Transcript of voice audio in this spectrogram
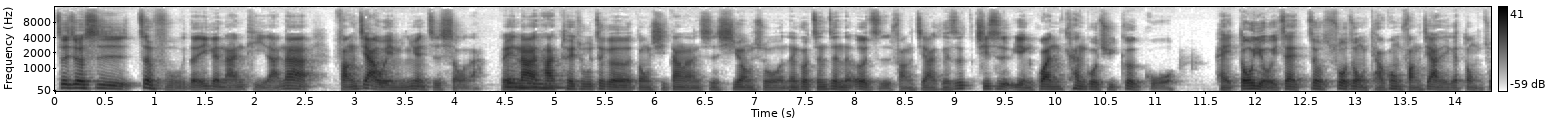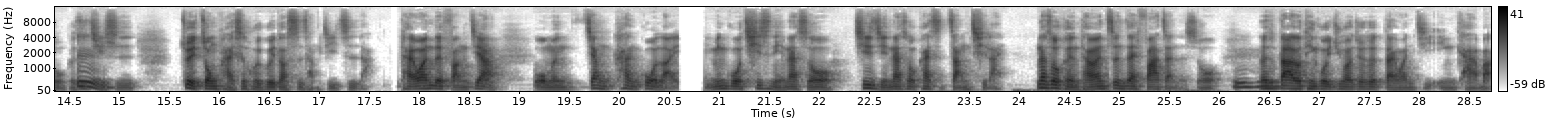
这就是政府的一个难题啦。那房价为民怨之首啦，对，嗯、那他推出这个东西，当然是希望说能够真正的遏制房价。可是，其实眼观看过去，各国嘿都有在做做这种调控房价的一个动作。可是，其实最终还是回归到市场机制啦。嗯、台湾的房价，我们这样看过来，民国七十年那时候，七十几年那时候开始涨起来。那时候可能台湾正在发展的时候，嗯，那时候大家都听过一句话，就是台湾挤英卡榜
